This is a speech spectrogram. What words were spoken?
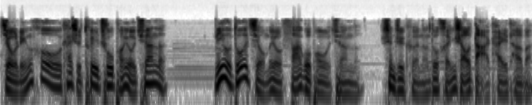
九零后开始退出朋友圈了。你有多久没有发过朋友圈了？甚至可能都很少打开它吧。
